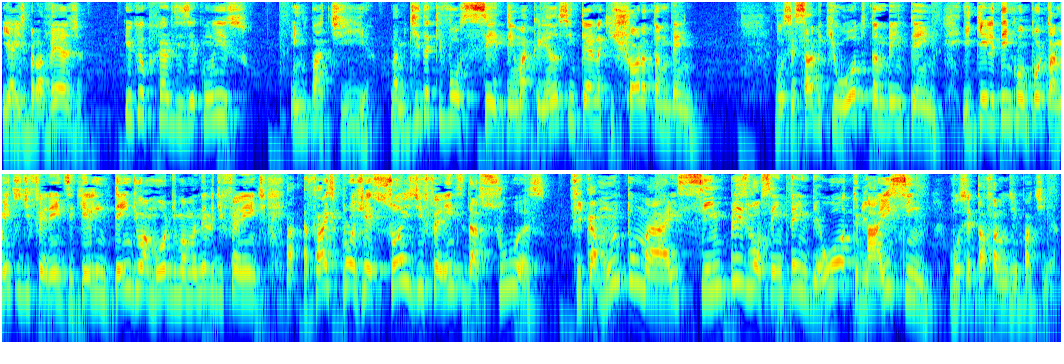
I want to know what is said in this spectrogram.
e a esbraveja. E o que eu quero dizer com isso? Empatia. Na medida que você tem uma criança interna que chora também, você sabe que o outro também tem e que ele tem comportamentos diferentes e que ele entende o amor de uma maneira diferente, faz projeções diferentes das suas, fica muito mais simples você entender o outro. Aí sim você está falando de empatia.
